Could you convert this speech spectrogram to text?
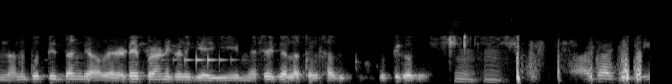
ನನಗೆ ಗೊತ್ತಿದ್ದಂಗೆ ಅವೆರಡೇ ಎರಡೇ ಪ್ರಾಣಿಗಳಿಗೆ ಈ ಮೆಸೇಜ್ ಎಲ್ಲ ಕಳ್ಸೋದಕ್ಕೆ ಗೊತ್ತಿರೋದು. ಹಾಗಾಗಿ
